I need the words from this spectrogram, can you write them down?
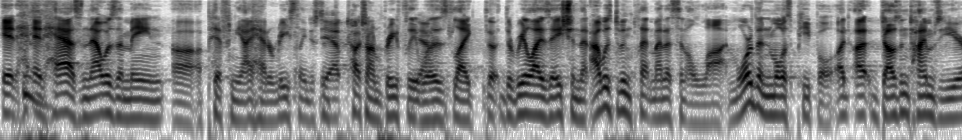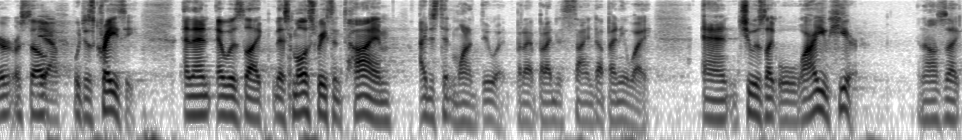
it it has, and that was the main uh, epiphany I had recently. Just to Yep. touch on briefly Yeah. was like the, the realization that I was doing plant medicine a lot more than most people, a, a dozen times a year or so, Yeah. which is crazy. And then it was like this most recent time, I just didn't want to do it, but I but I just signed up anyway. And she was like, "Well, why are you here?" And I was like,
